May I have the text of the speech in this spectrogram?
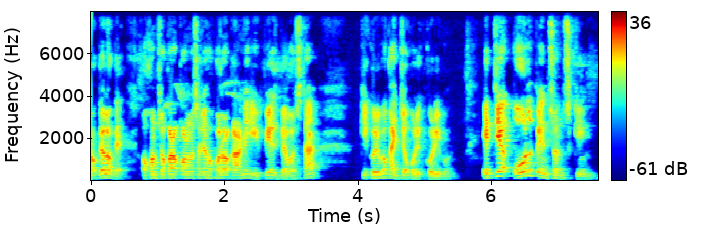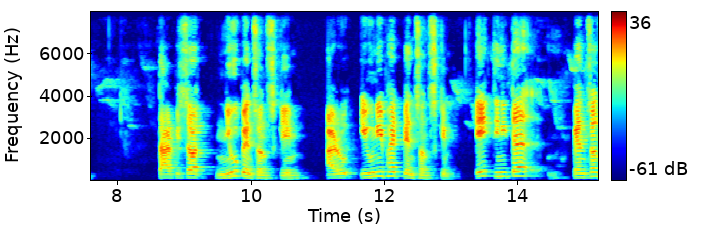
লগে লগে অসম চৰকাৰৰ কৰ্মচাৰীসকলৰ কাৰণে ইউ পি এছ ব্যৱস্থা কি কৰিব কাৰ্যকৰী কৰিব। এতিয়া অল্ড পেঞ্চন স্কিম তাৰপিছত নিউ পেঞ্চন স্কিম আৰু ইউনিফাইড পেঞ্চন স্কিম এই তিনিটা পেঞ্চন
